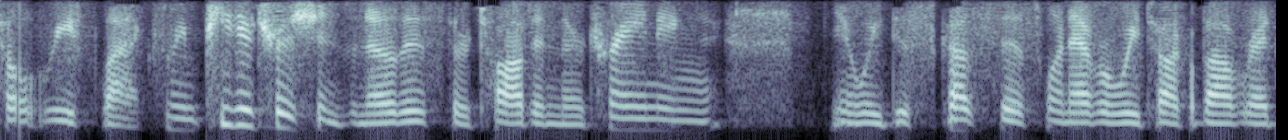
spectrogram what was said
tilt reflex. I mean, pediatricians know this. They're taught in their training. You know, we discuss this whenever we talk about red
